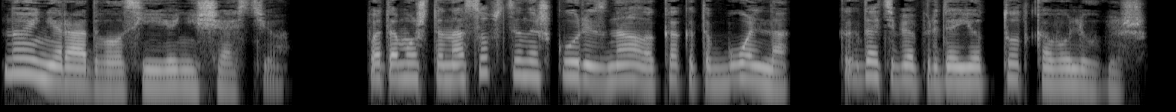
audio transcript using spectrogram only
но и не радовалась ее несчастью. Потому что на собственной шкуре знала, как это больно, когда тебя предает тот, кого любишь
